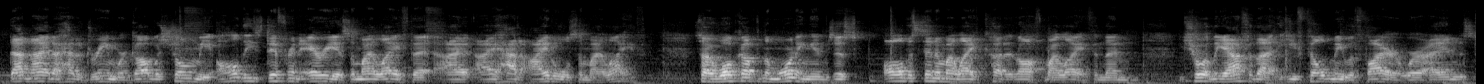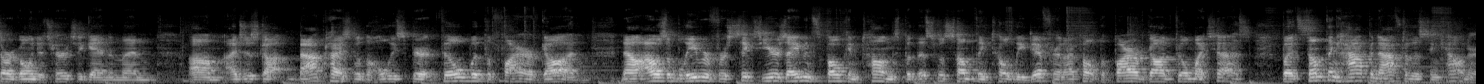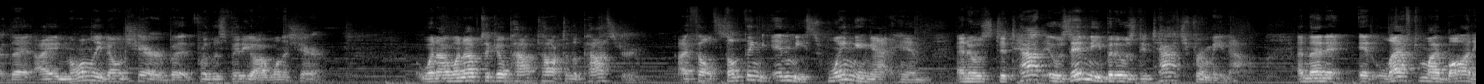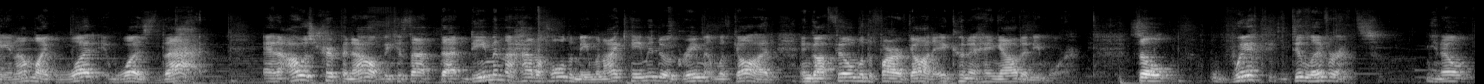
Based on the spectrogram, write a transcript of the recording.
That night I had a dream where God was showing me all these different areas of my life that I, I had idols in my life. So I woke up in the morning and just all the sin in my life cut it off my life. And then shortly after that, he filled me with fire where I started going to church again. And then um, I just got baptized with the Holy Spirit, filled with the fire of God. Now, I was a believer for six years. I even spoke in tongues, but this was something totally different. I felt the fire of God fill my chest. But something happened after this encounter that I normally don't share, but for this video, I want to share. When I went up to go talk to the pastor, I felt something in me swinging at him and it was detached, it was in me, but it was detached from me now. And then it, it left my body and I'm like, what was that? and I was tripping out because that, that demon that had a hold of me, when I came into agreement with God and got filled with the fire of God, it couldn't hang out anymore. So, with deliverance, you know,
